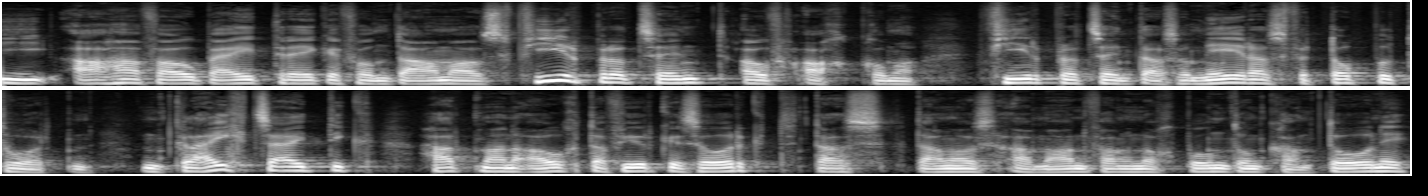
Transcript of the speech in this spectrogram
die AHV-Beiträge von damals 4% auf 8,4%, also mehr als verdoppelt worden. Und gleichzeitig hat man auch dafür gesorgt, dass damals am Anfang noch Bund und Kantone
